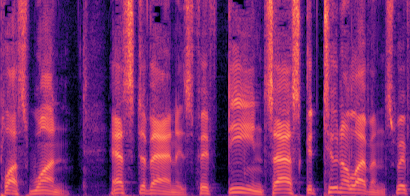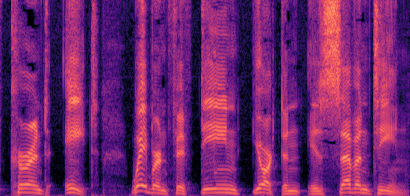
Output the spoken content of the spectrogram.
plus 1. Estevan is 15, Saskatoon 11, Swift Current 8, Weyburn 15, Yorkton is 17.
